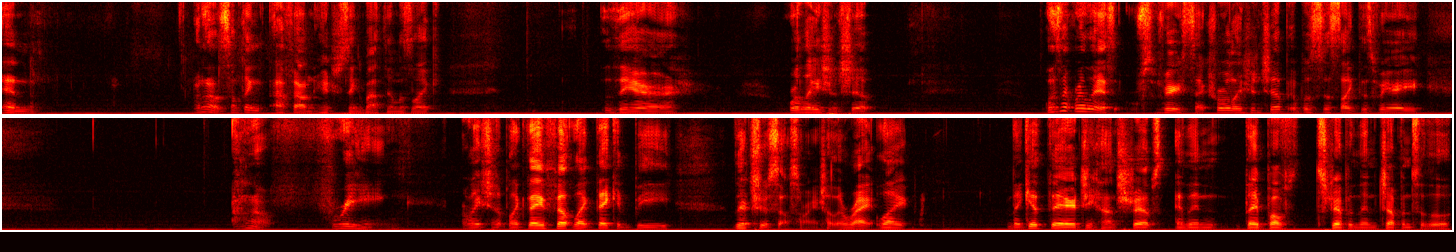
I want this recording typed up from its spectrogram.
and I don't know. Something I found interesting about them was like their relationship wasn't really a very sexual relationship. It was just like this very, I don't know, freeing relationship. Like they felt like they could be their true selves around each other, right? Like they get there, Jihan strips, and then they both strip and then jump into the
